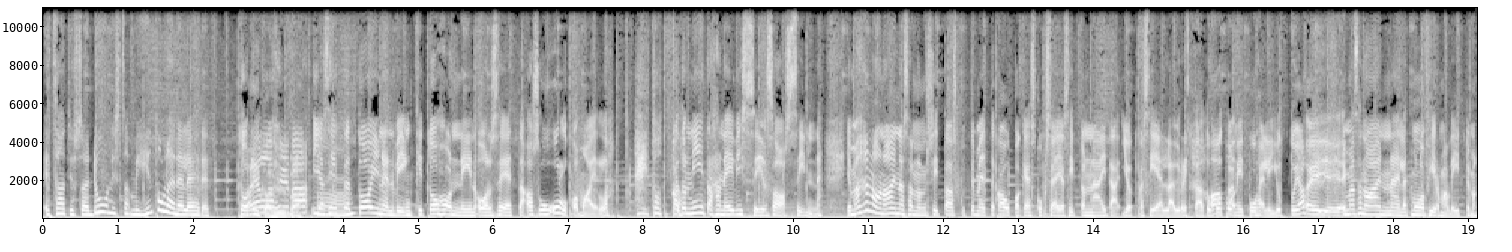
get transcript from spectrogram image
että sä oot jossain duunissa, mihin tulee ne lehdet. Todella Aika hyvä. hyvä. Ja sitten toinen vinkki tohon niin on se, että asuu ulkomailla. Hei, totta. Kato, niitähän ei vissiin saa sinne. Ja mähän on aina sanonut sit taas, kun te menette kauppakeskukseen ja sitten on näitä, jotka siellä yrittää tuputtaa niitä puhelinjuttuja. Ei, ei, ei. Niin mä sanon aina näille, että mulla on firman liittymä.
